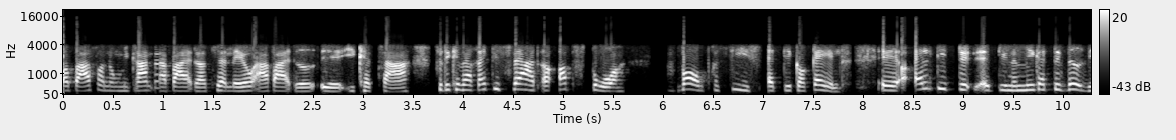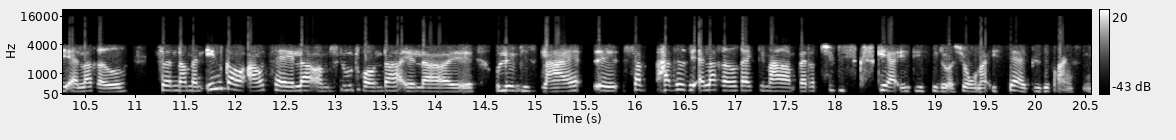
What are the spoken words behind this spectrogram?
og bare får nogle migrantarbejdere til at lave arbejdet øh, i Katar. Så det kan være rigtig svært at opspore, hvor præcis at det går galt. Øh, og alle de dy- øh, dynamikker, det ved vi allerede. Så når man indgår aftaler om slutrunder eller øh, olympisk lege, øh, så har ved vi allerede rigtig meget om, hvad der typisk sker i de situationer, især i byggebranchen.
